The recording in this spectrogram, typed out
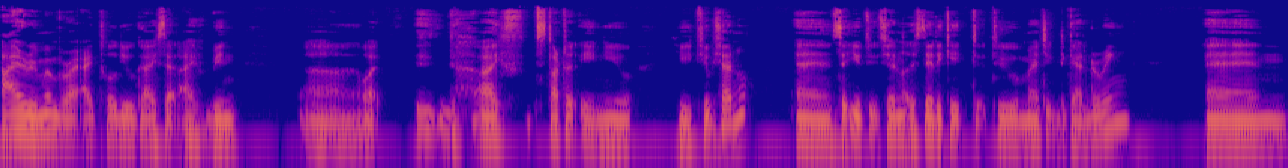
I remember right, I told you guys that I've been, uh, what, I've started a new YouTube channel, and said YouTube channel is dedicated to Magic the Gathering, and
